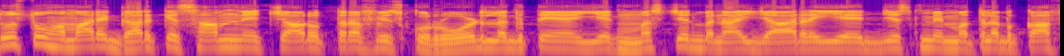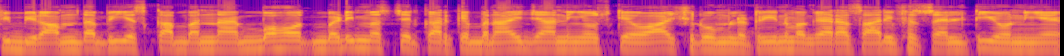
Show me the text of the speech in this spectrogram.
दोस्तों, हमारे घर के सामने चारों तरफ़ इसको रोड लगते हैं। ये एक मस्जिद बनाई जा रही है, जिसमें मतलब काफ़ी बिरामदा भी इसका बनना है। बहुत बड़ी मस्जिद करके बनाई जानी है। उसके वाशरूम लटरीन वगैरह सारी फैसिलिटी होनी है,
